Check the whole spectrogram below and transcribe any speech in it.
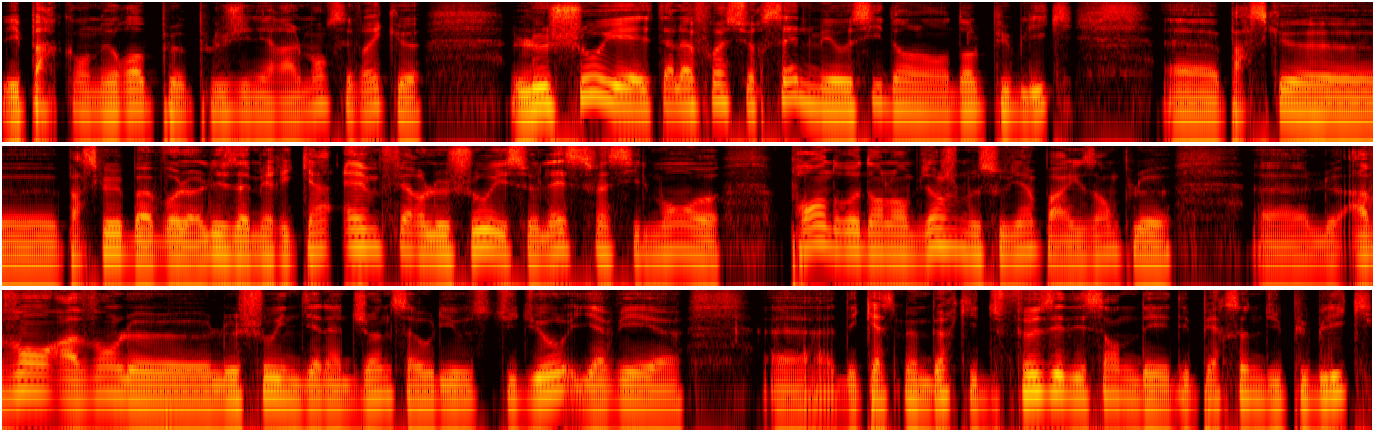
les, parcs en Europe plus généralement. C'est vrai que le show est à la fois sur scène, mais aussi dans, dans le public. parce que, parce que bah, voilà, les Américains aime faire le show et se laisse facilement euh, prendre dans l'ambiance. Je me souviens par exemple, euh, le, avant, avant le, show Indiana Jones à Hollywood Studio, il y avait euh, des cast members qui faisaient descendre des, personnes du public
